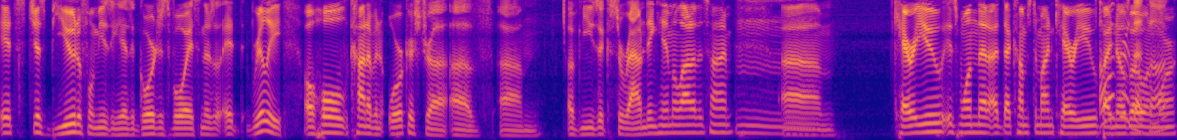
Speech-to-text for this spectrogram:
it's just beautiful music. He has a gorgeous voice, and there's a- it really a whole kind of an orchestra of um, of music surrounding him a lot of the time. Mm. Um, Carry You is one that uh, that comes to mind. Carry You by Oh, Novo that and song. more.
